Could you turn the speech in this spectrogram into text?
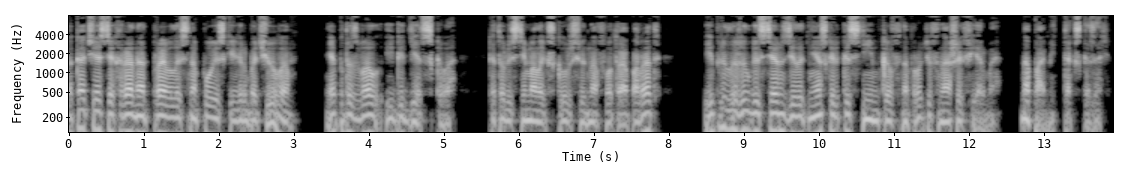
Пока часть охраны отправилась на поиски Горбачева, я подозвал Игодецкого, который снимал экскурсию на фотоаппарат, и предложил гостям сделать несколько снимков напротив нашей фермы, на память, так сказать.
